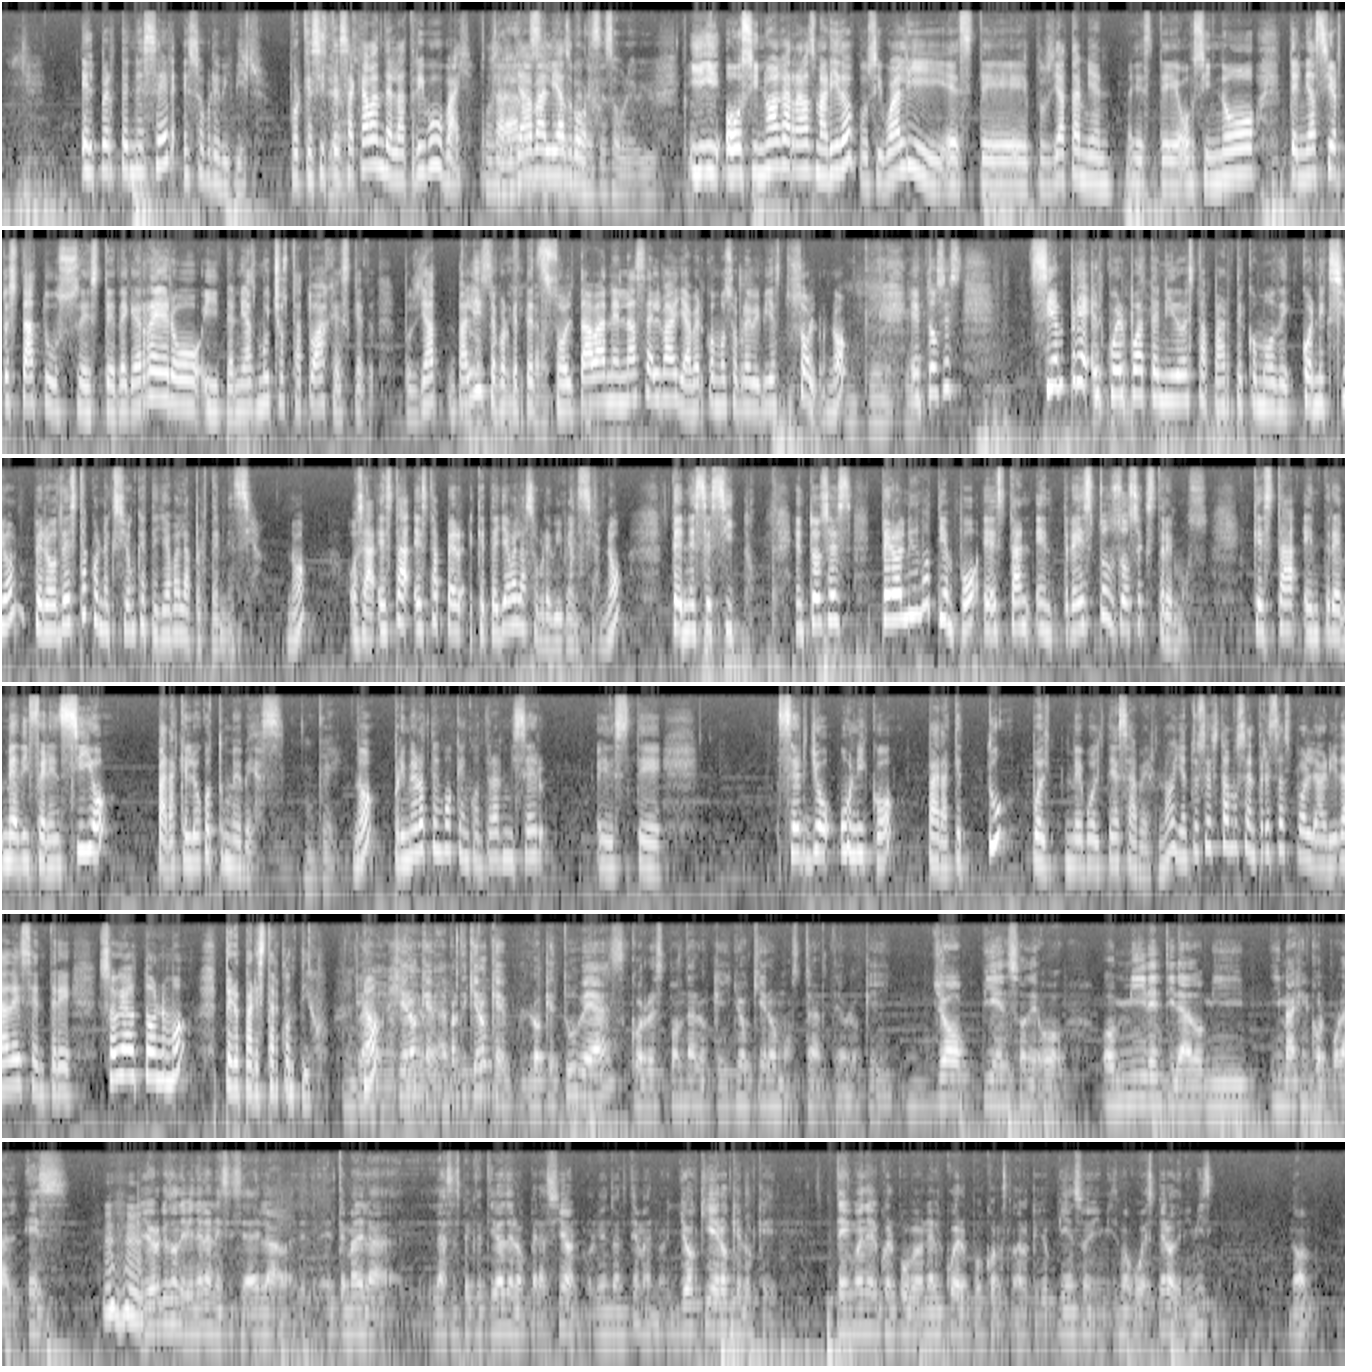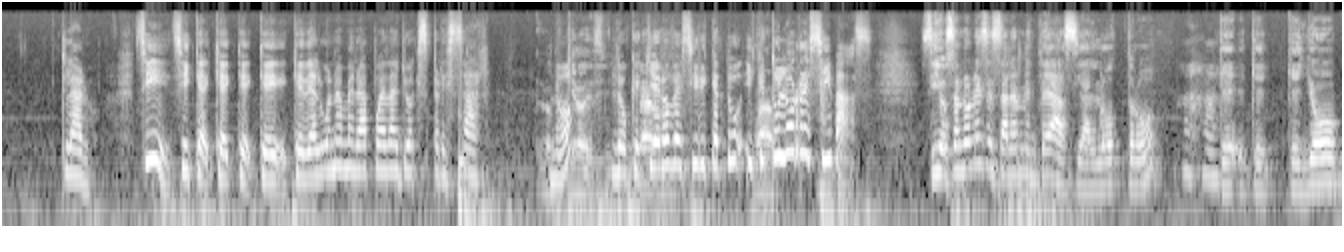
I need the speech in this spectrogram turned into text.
el pertenecer es sobrevivir. Porque si te sacaban de la tribu, bye. O sea, ya si valías gorro. pertenece, sobrevive. Y, o si no agarrabas marido, pues igual y este, pues ya también, este, o si no tenías cierto estatus este de guerrero y tenías muchos tatuajes que pues ya valiste porque te soltaban en la selva y a ver cómo sobrevivías tú solo, ¿no? Ok, ok. Entonces, siempre el cuerpo ha tenido esta parte como de conexión, pero de esta conexión que te lleva a la pertenencia, ¿no? O sea, esta, esta per- que te lleva a la sobrevivencia, ¿no? Te necesito. Entonces, pero al mismo tiempo están entre estos dos extremos, que está entre me diferencio para que luego tú me veas. ¿no? Primero tengo que encontrar mi ser, este, ser yo único para que tú vol- me voltees a ver, ¿no? Y entonces estamos entre esas polaridades entre soy autónomo, pero para estar contigo, Claro, ¿no? quiero que, aparte quiero que lo que tú veas corresponda a lo que yo quiero mostrarte o lo que yo pienso de o, o mi identidad o mi imagen corporal es. Yo creo que es donde viene la necesidad de la, del- el tema de la, las expectativas de la operación, volviendo al tema, ¿no? Yo quiero que lo que tengo en el cuerpo, veo en el cuerpo, corresponda a lo que yo pienso de mí mismo o espero de mí mismo, ¿no? Claro. Sí, sí, que, que, que, que, que de alguna manera pueda yo expresar, Lo ¿no? que quiero decir. Lo que Claro. quiero decir y que tú, y que tú lo recibas. Sí, o sea, no necesariamente hacia el otro que, que, que yo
